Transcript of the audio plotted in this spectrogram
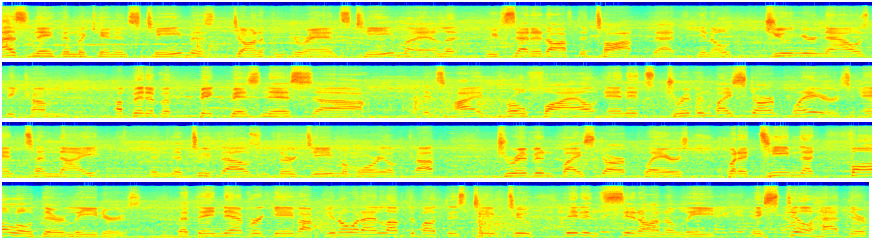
as Nathan MacKinnon's team, as Jonathan Drouin's team. I, we've said it off the top that, you know, junior now has become a bit of a big business. Uh, it's high profile and it's driven by star players. And tonight in the 2013 Memorial Cup, driven by star players, but a team that followed their leaders, that they never gave up. You know what I loved about this team too? They didn't sit on a lead. They still had their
